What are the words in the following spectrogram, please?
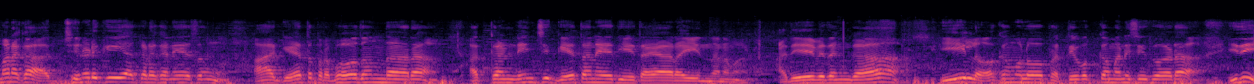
మనకు అర్జునుడికి అక్కడ కనీసం ఆ గీత ప్రబోధం ద్వారా అక్కడి నుంచి గీత అనేది తయారైందనమాట అదేవిధంగా ఈ లోకములో ప్రతి ఒక్క మనిషి కూడా ఇది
